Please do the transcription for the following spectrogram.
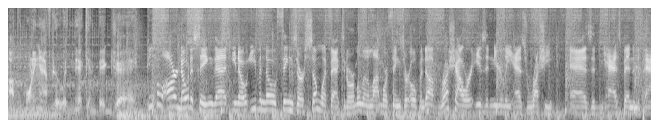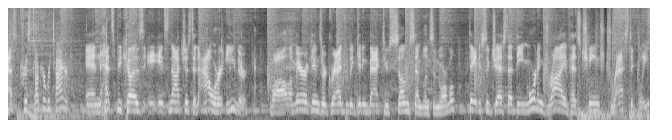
On the morning after with Nick and Big J. People are noticing that, you know, even though things are somewhat back to normal and a lot more things are opened up, rush hour isn't nearly as rushy as it has been in the past. Chris Tucker retired. And that's because it's not just an hour either. While Americans are gradually getting back to some semblance of normal, data suggests that the morning drive has changed drastically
